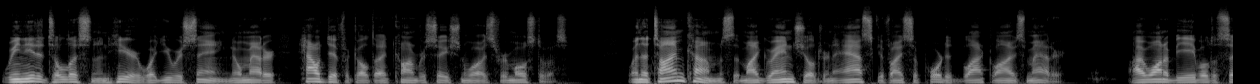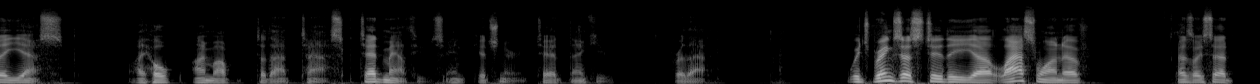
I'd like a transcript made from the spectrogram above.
We needed to listen and hear what you were saying, no matter how difficult that conversation was for most of us. When the time comes that my grandchildren ask if I supported Black Lives Matter, I want to be able to say yes. I hope I'm up to that task. Ted Matthews in Kitchener. Ted, thank you for that. Which brings us to the uh, last one of, as I said,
